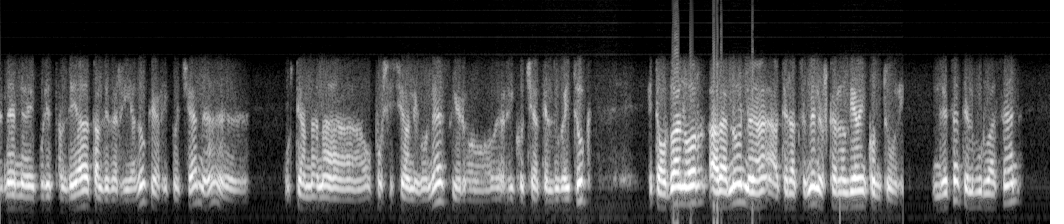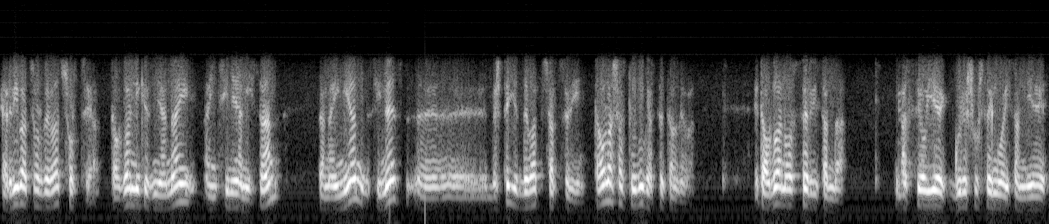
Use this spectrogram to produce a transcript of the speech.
hemen eh, gure taldea, talde berria duk, errikotxean, eh? urtean dana oposizioan egonez, gero errikotxea teldu gaituk, eta orduan hor, ara non eh, ateratzen den Euskal Aldiaren kontu hori. Netzat helburua zen, herri batzorde bat sortzea. Eta orduan nik ez nian nahi, haintzinean izan, eta nahi nian, zinez, e, beste jende bat sartzea Eta hola sartu du gazte talde bat. Eta orduan hor zer izan da. Gazte horiek gure sustengoa izan die,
